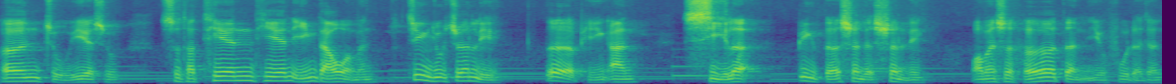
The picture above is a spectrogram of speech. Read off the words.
恩主耶稣，是他天天引导我们进入真理的平安、喜乐并得胜的圣灵。我们是何等有福的人！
